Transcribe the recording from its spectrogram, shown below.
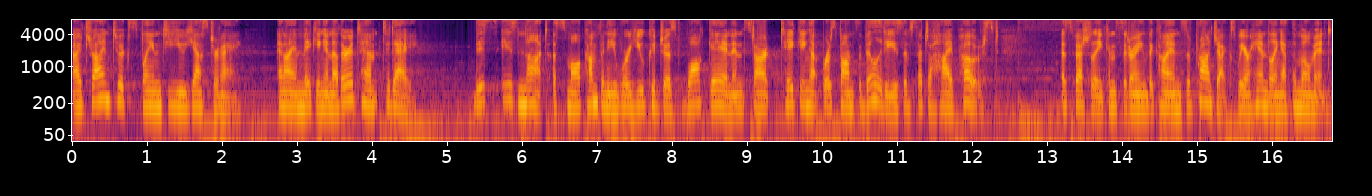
I tried to explain to you yesterday, and I am making another attempt today. This is not a small company where you could just walk in and start taking up responsibilities of such a high post, especially considering the kinds of projects we are handling at the moment.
